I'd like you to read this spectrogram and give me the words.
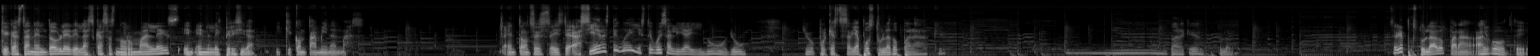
que gastan el doble de las casas normales en, en electricidad y que contaminan más. Entonces, este, así era este güey. Este güey salía y no, yo. Yo, porque hasta se había postulado para. ¿Qué? ¿Para qué postulado? Se había postulado para algo de.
